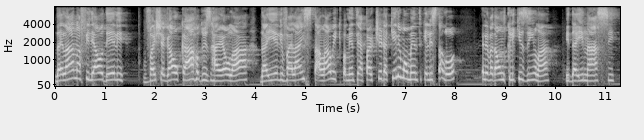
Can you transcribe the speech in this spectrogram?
daí lá na filial dele vai chegar o carro do Israel lá, daí ele vai lá instalar o equipamento e a partir daquele momento que ele instalou, ele vai dar um cliquezinho lá e daí nasce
